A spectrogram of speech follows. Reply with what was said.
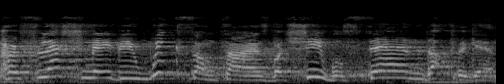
Her flesh may be weak sometimes, but she will stand up again.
